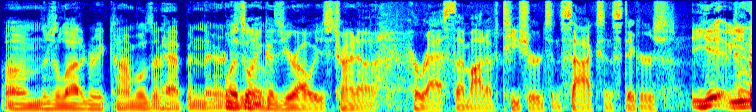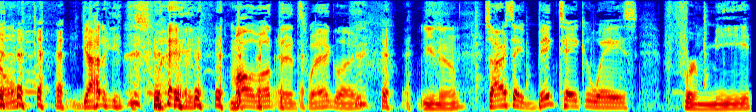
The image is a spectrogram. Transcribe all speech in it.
um, there's a lot of great combos that happen there. Well, it's too. only because you're always trying to harass them out of T-shirts and socks and stickers. yeah, you know, you got to get the swag. I'm all about that swag life, you know. So I'd say big takeaways for me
